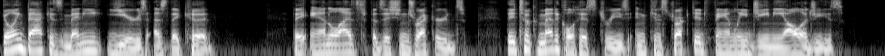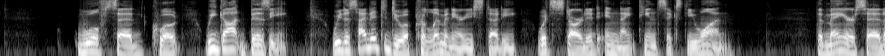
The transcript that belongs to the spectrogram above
going back as many years as they could. They analyzed physicians' records. They took medical histories and constructed family genealogies. Wolf said, quote, We got busy. We decided to do a preliminary study, which started in 1961. The mayor said,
